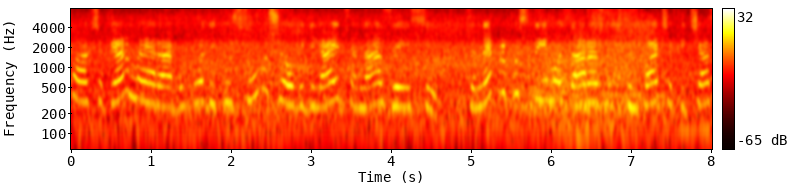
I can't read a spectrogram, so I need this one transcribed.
факт, що піар-мера виходить ту ж суму, що виділяється на ЗСУ. Це неприпустимо зараз, тим паче під час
